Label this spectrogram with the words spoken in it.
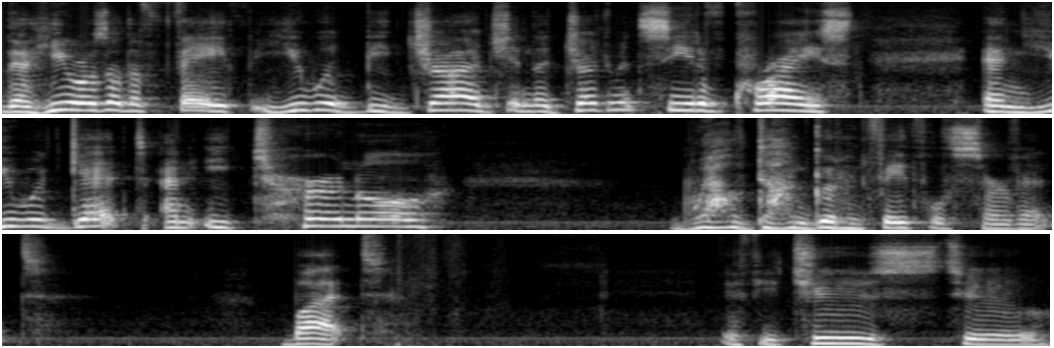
the heroes of the faith, you would be judged in the judgment seat of Christ and you would get an eternal, well done, good and faithful servant. But if you choose to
